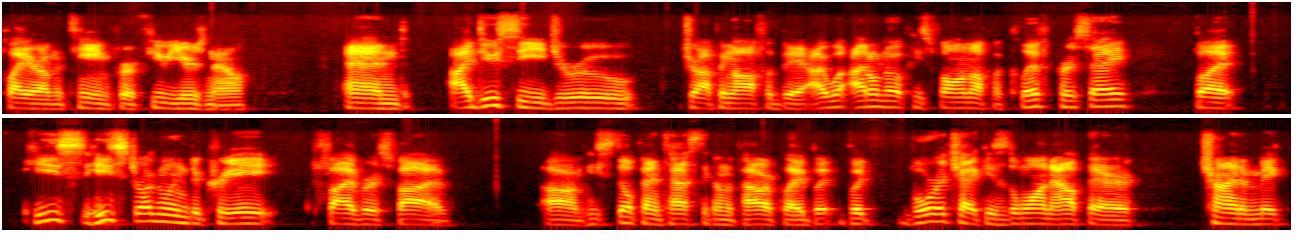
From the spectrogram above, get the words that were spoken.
player on the team for a few years now. And I do see Giroux dropping off a bit. I w- I don't know if he's fallen off a cliff per se, but he's he's struggling to create five versus five. Um, he's still fantastic on the power play, but but Voracek is the one out there trying to make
